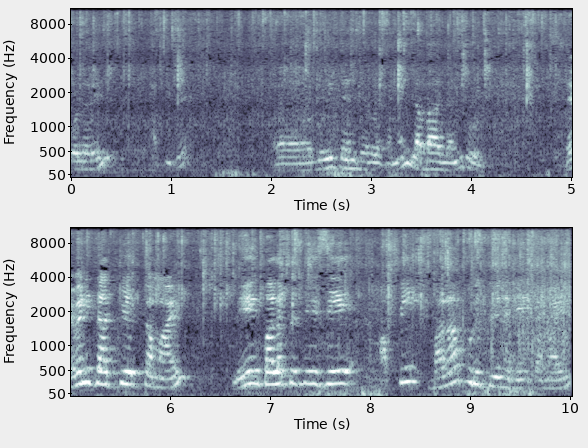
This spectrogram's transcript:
පොළවෙන් අපිට ගොවිතැන් කරලා තමයි ලබා ගන්න ඕනේ. එවැනි තත්ත්වයක් තමයි මේ බල ප්‍රදේශයේ අපි බලාපොරොත්තු වෙන දේ තමයි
